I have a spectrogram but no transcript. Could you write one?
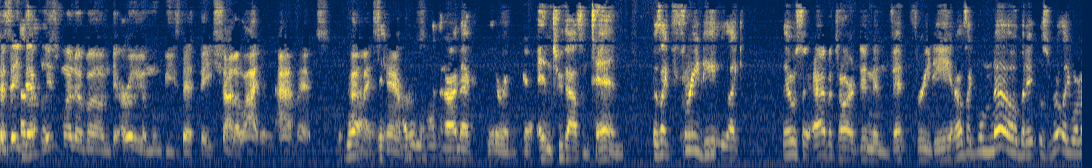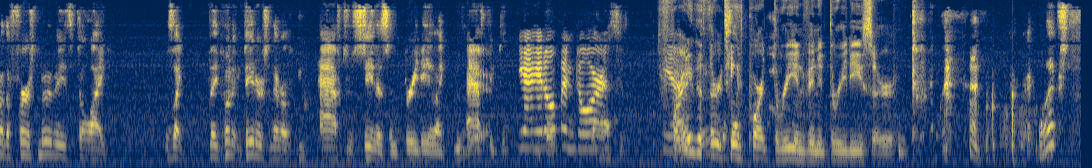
Because they definitely it's one of um, the earlier movies that they shot a lot in IMAX, with Yeah, IMAX it- I cameras. didn't have an IMAX theater in, in 2010. It was like 3D. Like they would say Avatar didn't invent 3D, and I was like, well, no, but it was really one of the first movies to like. It was like they put it in theaters, and they were like, you have to see this in 3D. Like you have Yeah. to. Get Yeah, it opened doors. Yeah. Friday the Thirteenth Part Three invented 3D, sir. What?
